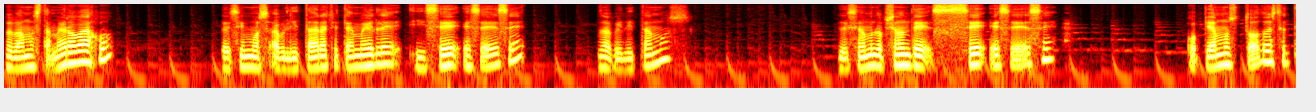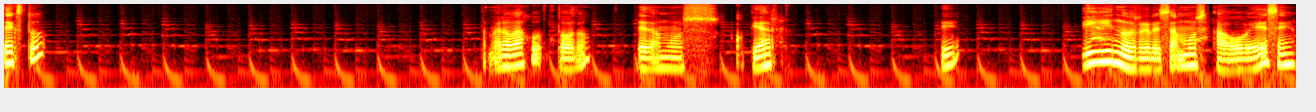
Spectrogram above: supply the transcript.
Nos vamos hasta mero abajo. Decimos habilitar HTML y CSS lo habilitamos. Seleccionamos la opción de CSS copiamos todo este texto. Mero abajo todo. Le damos copiar. Y nos regresamos a OBS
